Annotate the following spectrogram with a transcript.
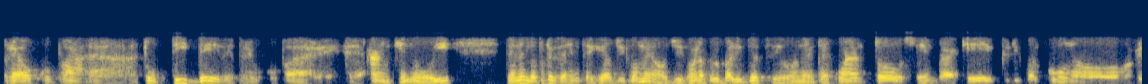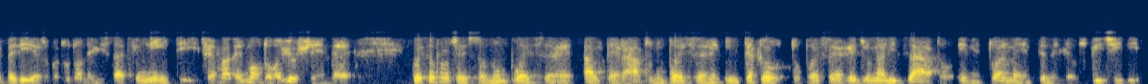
preoccupa eh, tutti, deve preoccupare eh, anche noi, tenendo presente che oggi come oggi con la globalizzazione, per quanto sembra che più di qualcuno vorrebbe dire, soprattutto negli Stati Uniti, fermate il mondo, voglio scendere, questo processo non può essere alterato, non può essere interrotto, può essere regionalizzato eventualmente negli auspici di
